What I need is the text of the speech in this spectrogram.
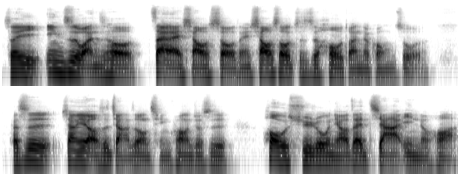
所以印制完之后再来销售，等于销售就是后端的工作了。可是像叶老师讲的这种情况，就是后续如果你要再加印的话，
